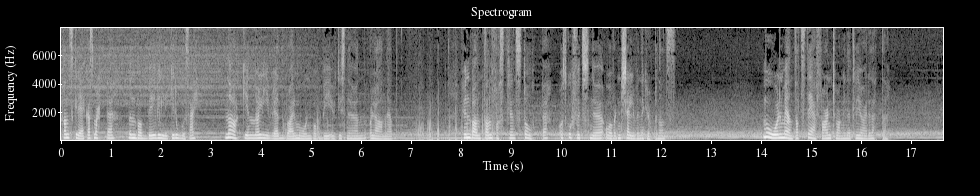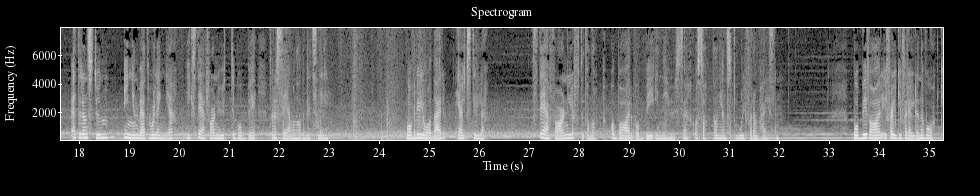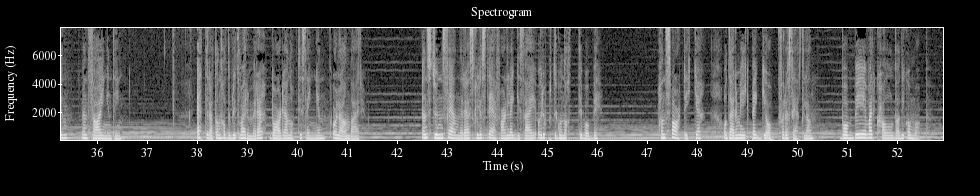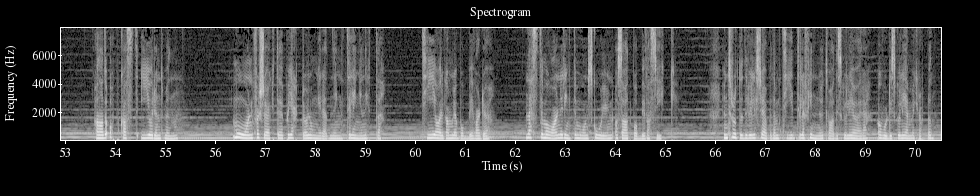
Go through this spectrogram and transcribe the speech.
Han skrek av smerte, men Bobby ville ikke roe seg. Naken og livredd bar moren Bobby ut i snøen og la han ned. Hun bandt han fast til en stolpe og skuffet snø over den skjelvende kroppen hans. Moren mente at stefaren tvang henne til å gjøre dette. Etter en stund, ingen vet hvor lenge, gikk stefaren ut til Bobby for å se om han hadde blitt snill. Bobby lå der, helt stille. Stefaren løftet han opp og bar Bobby inn i huset og satte han i en stol foran peisen. Bobby var ifølge foreldrene våken, men sa ingenting. Etter at han hadde blitt varmere, bar de han opp til sengen og la han der. En stund senere skulle stefaren legge seg og ropte god natt til Bobby. Han svarte ikke, og dermed gikk begge opp for å se til han. Bobby var kald da de kom opp. Han hadde oppkast i og rundt munnen. Moren forsøkte på hjerte- og lungeredning til ingen nytte. Ti år gamle Bobby var død. Neste morgen ringte moren skolen og sa at Bobby var syk. Hun trodde det ville kjøpe dem tid til å finne ut hva de skulle gjøre, og hvor de skulle gjemme kroppen.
